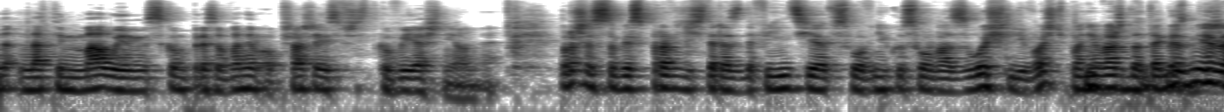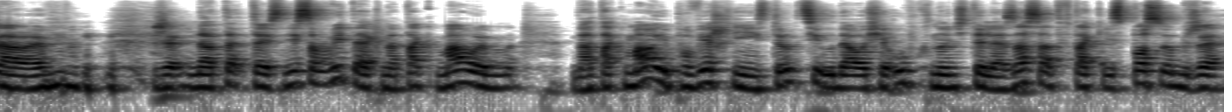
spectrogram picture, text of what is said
na, na, tym małym, skompresowanym obszarze jest wszystko wyjaśnione. Proszę sobie sprawdzić teraz definicję w słowniku słowa złośliwość, ponieważ do tego zmierzałem. że te, to jest niesamowite, jak na tak małym, na tak małej powierzchni instrukcji udało się upchnąć tyle zasad w taki sposób, że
